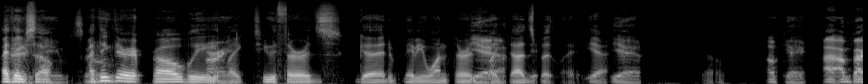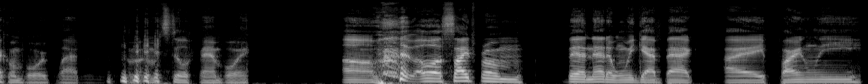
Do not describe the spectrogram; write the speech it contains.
I think bad so. I think they're probably right. like two thirds good, maybe one third Yeah. like duds, but uh, yeah. Yeah. So Okay. I, I'm back on board. Platinum. I'm, I'm still a fanboy. Um. Well, aside from Bayonetta, when we got back, I finally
